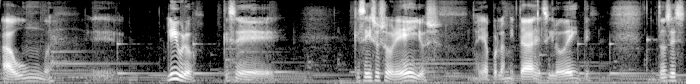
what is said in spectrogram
a un eh, libro que se, que se hizo sobre ellos allá por las mitades del siglo XX. Entonces,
